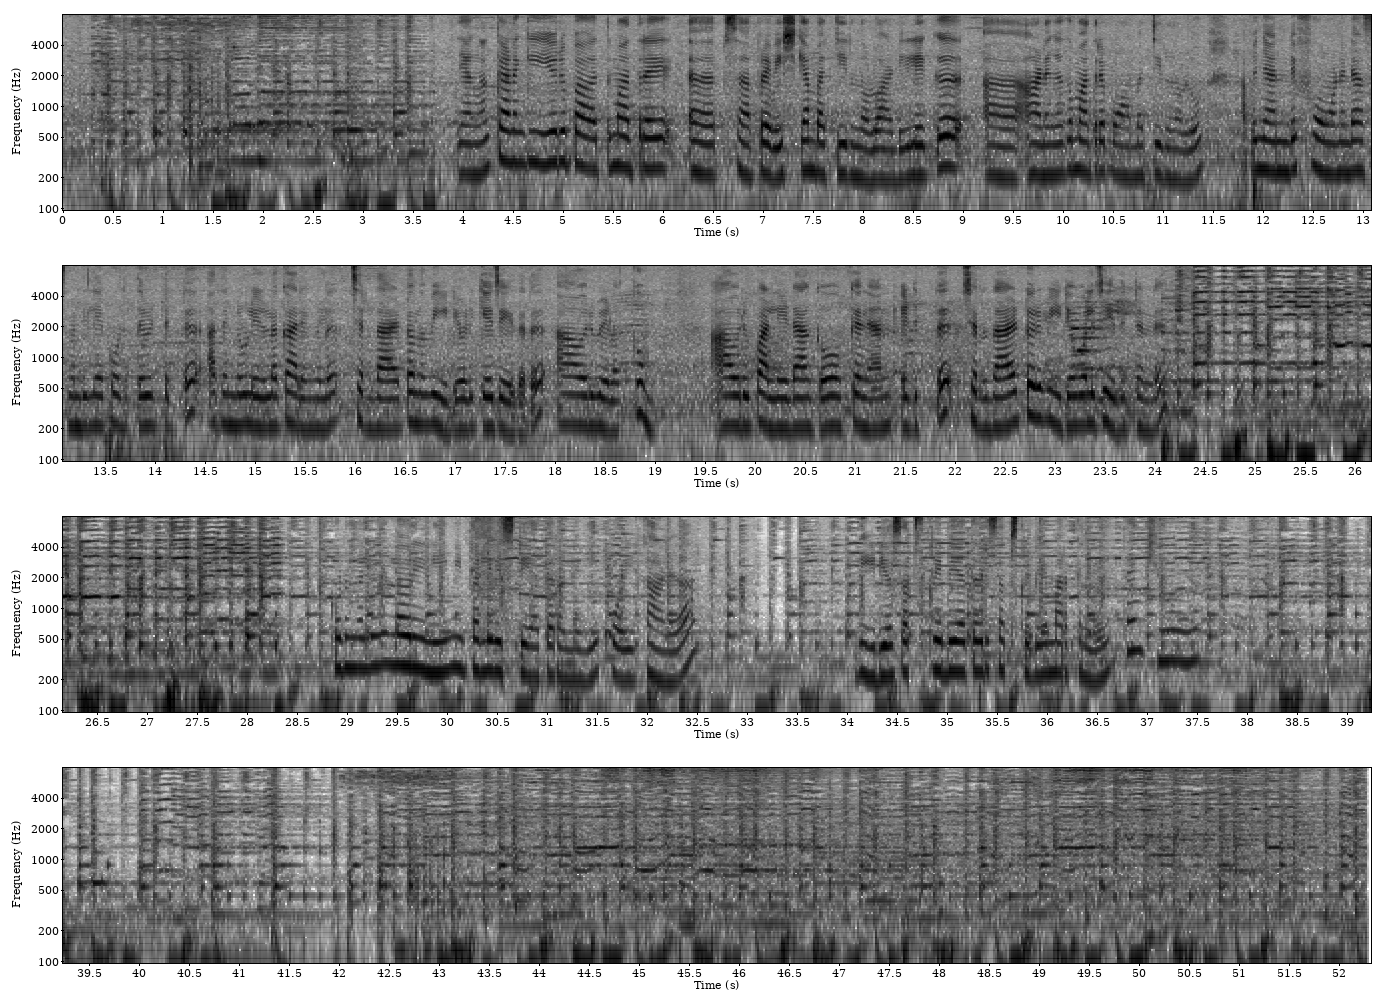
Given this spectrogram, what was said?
ഞങ്ങൾക്കാണെങ്കിൽ ഈ ഒരു ഭാഗത്ത് മാത്രമേ പ്രവേശിക്കാൻ പറ്റിയിരുന്നുള്ളൂ. അടിയിലേക്ക് ആണുങ്ങൾക്ക് മാത്രമേ പോകാൻ പറ്റിയിരുന്നുള്ളൂ. അപ്പോൾ ഞാൻ എന്റെ ഫോൺ എന്റെ ഹസ്ബൻഡിലേക്ക് കൊടുത്ത് വിട്ടിട്ട് അതിന്റെ ഉള്ളിലുള്ള കാര്യങ്ങൾ ചെറുതായിട്ടൊന്ന് വീഡിയോ എടുക്കുകയാണ് ചെയ്തത്. ആ ഒരു വിളക്കും ആ ഒരു പള്ളിയുടെ അകവും ഒക്കെ ഞാൻ എടുത്ത് ചെറുതായിട്ടൊരു വീഡിയോ പോലെ ചെയ്തിട്ടുണ്ട്. കൊടുങ്ങല്ലൂരുള്ളവർ ഇനിയും ഈ പള്ളി വിസിറ്റ് ചെയ്യാത്തവരുണ്ടെങ്കിൽ പോയി കാണുക. വീഡിയോ സബ്സ്ക്രൈബ് ചെയ്യാത്തവർ സബ്സ്ക്രൈബ് ചെയ്യാൻ മറക്കുന്നത് താങ്ക്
